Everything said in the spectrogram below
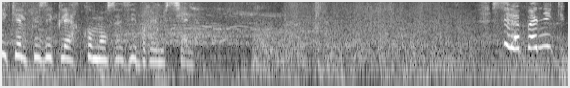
et quelques éclairs commencent à zébrer le ciel. C'est la panique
